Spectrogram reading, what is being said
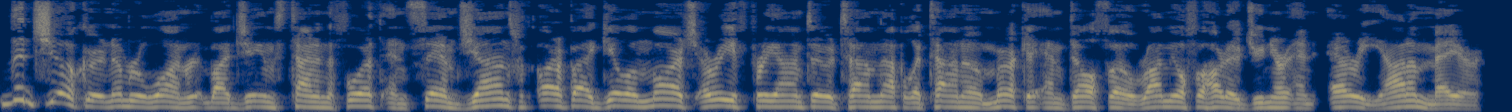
The Joker, number one, written by James Tynion IV and Sam Johns, with art by Guillem March, Arif Prianto, Tom Napolitano, Mirka Andolfo, Romulo Fajardo Jr., and Ariana Maher.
